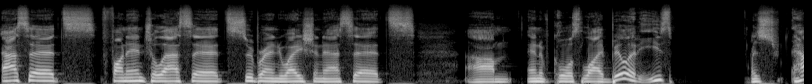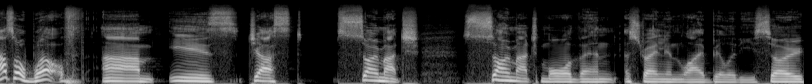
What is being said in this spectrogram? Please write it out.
assets, financial assets, superannuation assets, um, and of course liabilities, household wealth um, is just so much, so much more than Australian liabilities. So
